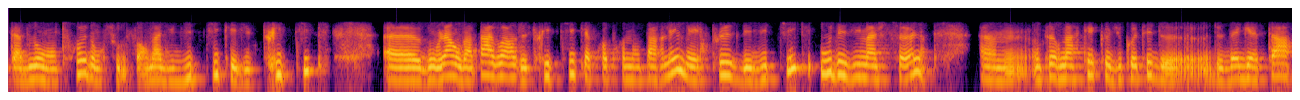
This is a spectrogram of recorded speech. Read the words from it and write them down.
tableaux entre eux, donc sous le format du diptyque et du triptyque. Euh, bon, là, on va pas avoir de triptyque à proprement parler, mais plus des diptyques ou des images seules. Euh, on peut remarquer que du côté de, de d'Agatha,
